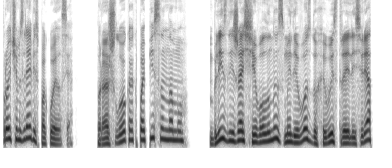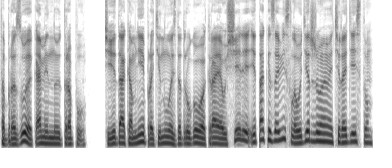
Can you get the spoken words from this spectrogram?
Впрочем, зря беспокоился. Прошло как по писанному. Близ лежащие валуны взмыли воздух и выстроились в ряд, образуя каменную тропу. Череда камней протянулась до другого края ущелья и так и зависла, удерживаемая чародейством.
